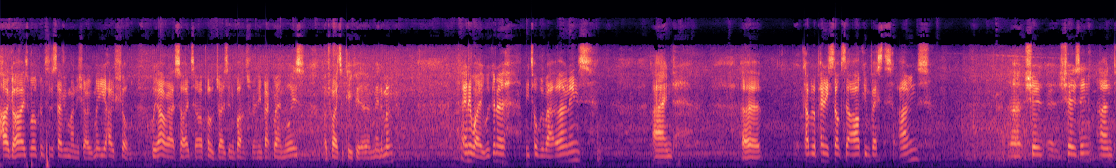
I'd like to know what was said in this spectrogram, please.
Hi guys, welcome to the Savvy Money Show. Me, your host Sean. We are outside, so I apologise in advance for any background noise. I'll try to keep it at a minimum. Anyway, we're going to be talking about earnings and uh, a couple of penny stocks that ARK Invest owns, uh, share, uh, shares in, and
